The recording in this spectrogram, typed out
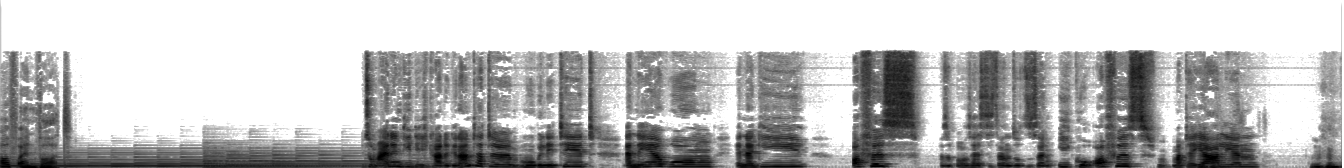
auf ein Wort. Zum einen die, die ich gerade genannt hatte, Mobilität, Ernährung, Energie, Office, also bei uns heißt es dann sozusagen Eco-Office, Materialien. Mhm. Mhm.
